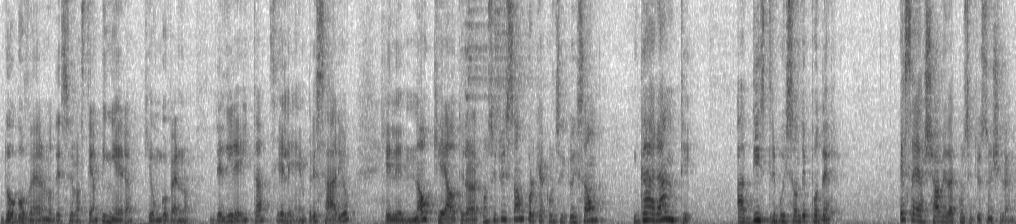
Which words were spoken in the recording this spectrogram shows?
do governo de Sebastião Pinheira, que é um governo de direita, Sim. ele é empresário, ele não quer alterar a Constituição porque a Constituição garante a distribuição de poder. Essa é a chave da Constituição chilena.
